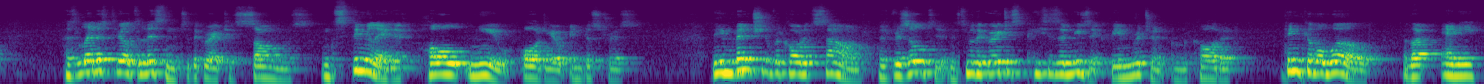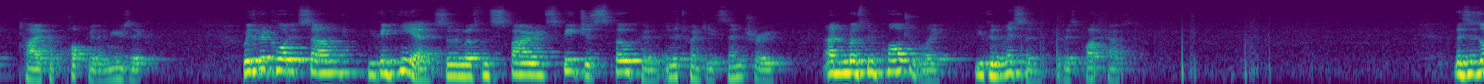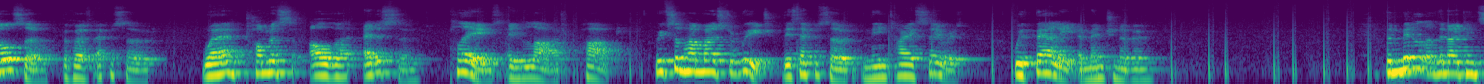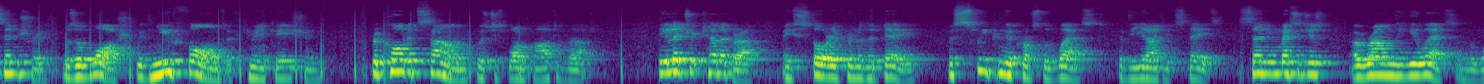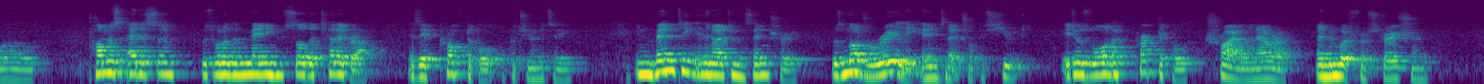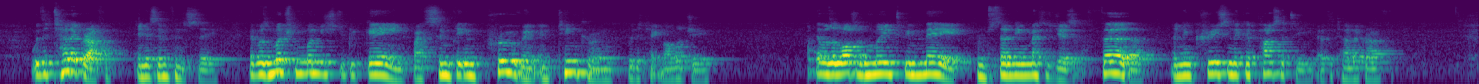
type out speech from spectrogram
has led us to be able to listen to the greatest songs and stimulated whole new audio industries. The invention of recorded sound has resulted in some of the greatest pieces of music being written and recorded. Think of a world without any type of popular music. With recorded sound, you can hear some of the most inspiring speeches spoken in the 20th century, and most importantly, you can listen to this podcast. This is also the first episode where Thomas Alva Edison plays a large part. We've somehow managed to reach this episode in the entire series with barely a mention of him. The middle of the 19th century was awash with new forms of communication. Recorded sound was just one part of that. The electric telegraph, a story for another day, was sweeping across the west of the United States, sending messages around the US and the world. Thomas Edison was one of the many who saw the telegraph as a profitable opportunity. Inventing in the 19th century was not really an intellectual pursuit, it was one of practical trial and error and much frustration. With the telegraph in its infancy, there was much money to be gained by simply improving and tinkering with the technology. There was a lot of money to be made from sending messages further and increasing the capacity of the telegraph.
